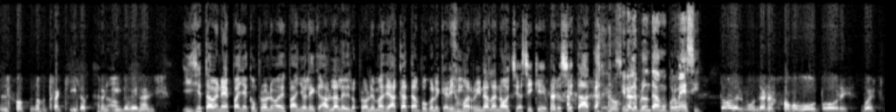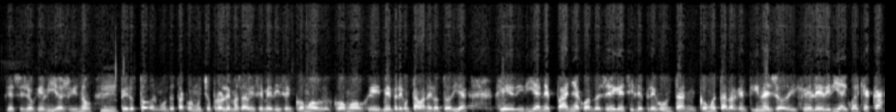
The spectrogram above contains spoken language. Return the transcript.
no, no, tranquilo, tranquilo, Venancio. Y si estaba en España con problemas de español, y hablarle de los problemas de acá tampoco le queríamos arruinar la noche. Así que, pero si está acá. No. Si no le preguntábamos por Todo- Messi. Todo el mundo, no, uy, pobre, bueno, qué sé yo, qué lío allí, ¿no? Mm. Pero todo el mundo está con muchos problemas. A veces me dicen, ¿cómo, cómo, me preguntaban el otro día, ¿qué diría en España cuando llegue si le preguntan cómo está la Argentina? Y yo dije, le diría igual que acá,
